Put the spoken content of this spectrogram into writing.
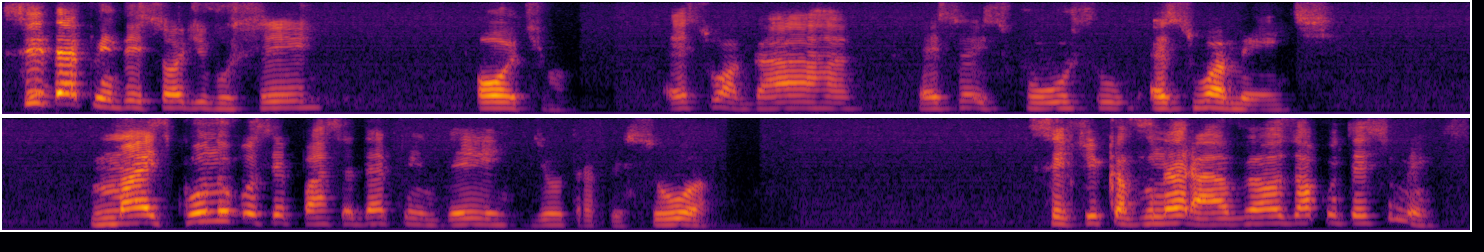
Se depender só de você, ótimo é sua garra, é seu esforço, é sua mente. Mas quando você passa a depender de outra pessoa, você fica vulnerável aos acontecimentos.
